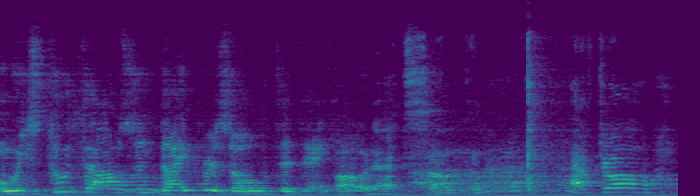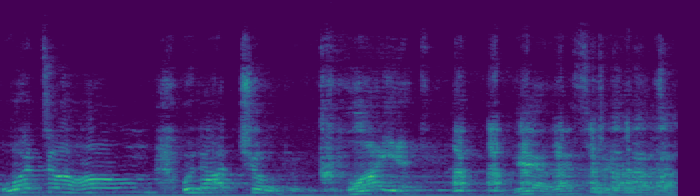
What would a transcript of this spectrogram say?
Oh, he's 2,000 diapers old today. Oh, that's something. After all, what's a home without children? Quiet. Yeah, that's it. Listen,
